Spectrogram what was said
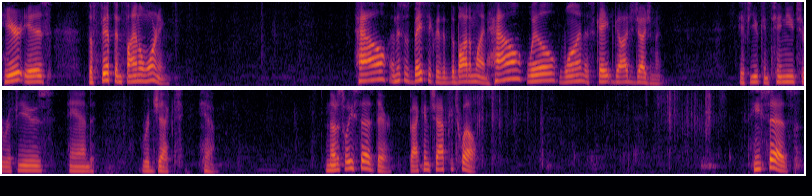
Here is the fifth and final warning. How, and this is basically the, the bottom line how will one escape God's judgment if you continue to refuse and reject Him? Notice what he says there, back in chapter 12. He says,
